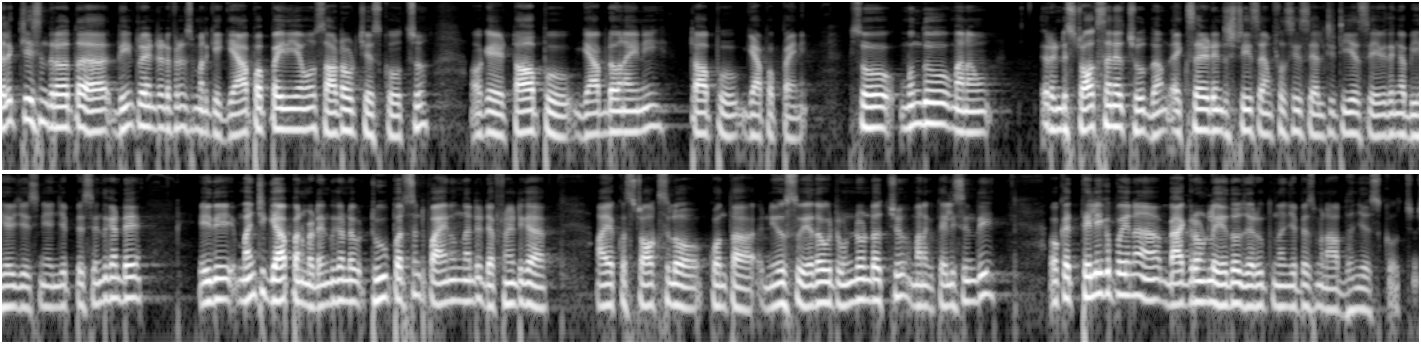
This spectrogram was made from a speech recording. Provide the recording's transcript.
సెలెక్ట్ చేసిన తర్వాత దీంట్లో ఏంటంటే ఫ్రెండ్స్ మనకి గ్యాప్ అప్ అయినాయేమో సార్ట్ అవుట్ చేసుకోవచ్చు. ఓకే టాప్ గ్యాప్ డౌన్ అయినాయి టాప్ గ్యాప్ అప్ అయినాయి. సో ముందు మనం రెండు స్టాక్స్ అనేది చూద్దాం. ఎక్సైడ్ ఇండస్ట్రీస్ ఎంఫోసిస్ ఎల్టీటీఎస్ ఏ విధంగా బిహేవ్ చేసినాయి అని చెప్పేసి. ఎందుకంటే ఇది మంచి గ్యాప్ అనమాట ఎందుకంటే టూ పర్సెంట్ పైన ఉందంటే డెఫినెట్గా ఆ యొక్క స్టాక్స్లో కొంత న్యూస్ ఏదో ఒకటి ఉండి ఉండొచ్చు మనకు తెలిసింది. ఒక తెలియకపోయిన బ్యాక్గ్రౌండ్లో ఏదో జరుగుతుందని చెప్పేసి మనం అర్థం చేసుకోవచ్చు.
